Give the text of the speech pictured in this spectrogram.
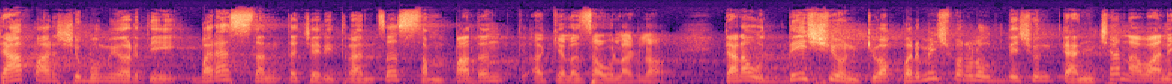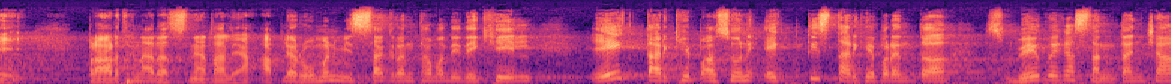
त्या पार्श्वभूमीवरती बऱ्याच संत चरित्रांचं संपादन केलं जाऊ लागलं. त्यांना उद्देशून किंवा परमेश्वराला उद्देशून त्यांच्या नावाने प्रार्थना रचण्यात आल्या. आपल्या रोमन मिस्सा ग्रंथामध्ये देखील एक तारखेपासून एकतीस तारखेपर्यंत वेगवेगळ्या संतांच्या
